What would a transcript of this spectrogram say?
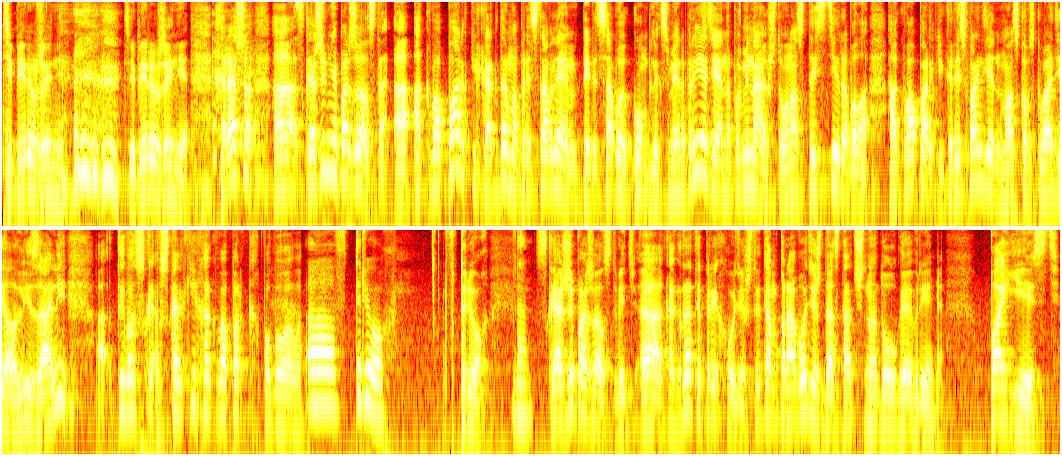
Теперь уже нет. Теперь уже нет. Хорошо. А, скажи мне, пожалуйста, а аквапарки, когда мы представляем перед собой комплекс мероприятий, я напоминаю, что у нас тестировала аквапарки корреспондент московского отдела Лиза Али. А, Ты во в скольких аквапарках побывала? А, в трех, В трех. да. Скажи, пожалуйста, ведь а, когда ты приходишь, ты там проводишь достаточно долгое время. Поесть,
